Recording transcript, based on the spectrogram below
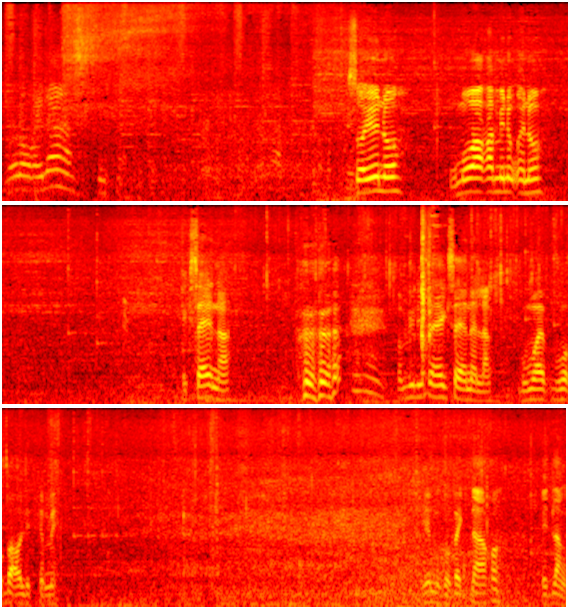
Pero okay na. So yun oh. Gumawa kami ng ano. Eksena. Pabilis na eksena lang. Buma bumaba ulit kami. Sige, mag-bike na ako. Wait lang.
